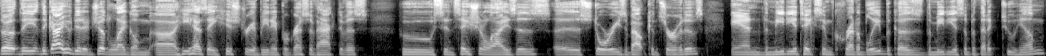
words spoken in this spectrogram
the the the guy who did it, Judd Legum, uh, he has a history of being a progressive activist who sensationalizes uh, stories about conservatives, and the media takes him credibly because the media is sympathetic to him.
